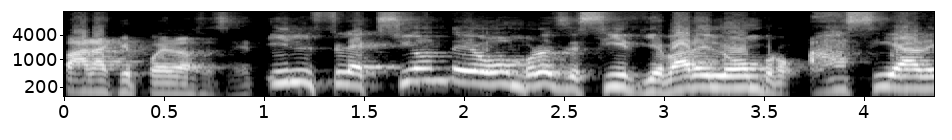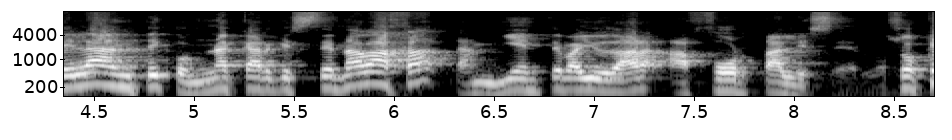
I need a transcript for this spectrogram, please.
para que puedas hacer. Y flexión de hombro, es decir, llevar el hombro hacia adelante con una carga externa baja, también te va a ayudar a fortalecerlos, ¿ok?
